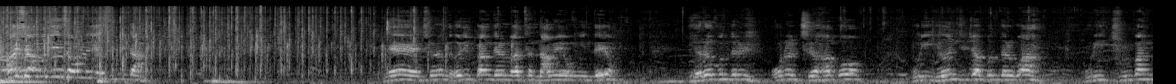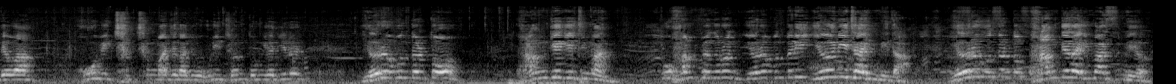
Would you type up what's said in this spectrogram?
다시 한번 인사 올리겠습니다. 네, 저는 어립방대를 맡은 남해용인데요. 여러분들 오늘 저하고 우리 연주자분들과 우리 줄방대와 호흡이 착착 맞아가지고 우리 전통 연희는 여러분들도 관객이지만 또 한편으로는 여러분들이 연희자입니다. 여러분들도 관계다 이 말씀이에요.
